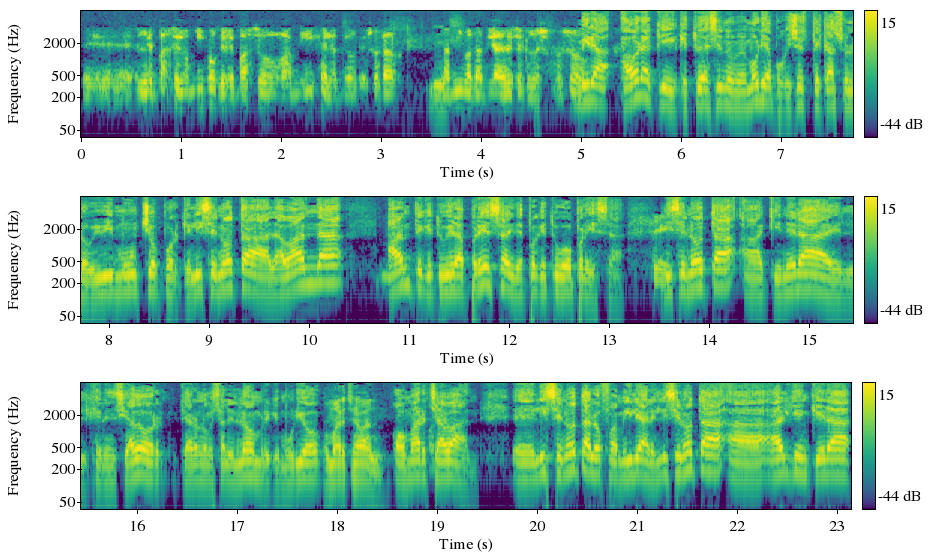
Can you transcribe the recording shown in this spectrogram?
eh, le pase lo mismo que le pasó a mi hija y la tengo que llorar mm. la misma cantidad de veces que la lloro yo. Mira, ahora que, que, estoy haciendo memoria, porque yo este caso lo viví mucho, porque le hice nota a la banda antes que tuviera presa y después que tuvo presa. Dice nota a quien era el gerenciador, que ahora no me sale el nombre, que murió. Omar Chaván. Omar Chaván. Eh, le hice nota a los familiares, le hice nota a alguien que era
